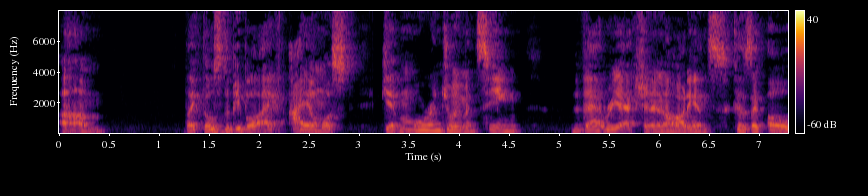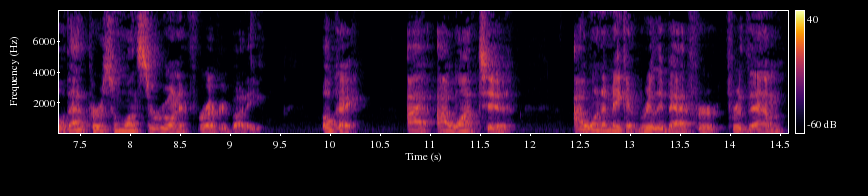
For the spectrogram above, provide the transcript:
um like those are the people i i almost get more enjoyment seeing that reaction in an audience because like oh that person wants to ruin it for everybody. Okay. I i want to i want to make it really bad for for them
